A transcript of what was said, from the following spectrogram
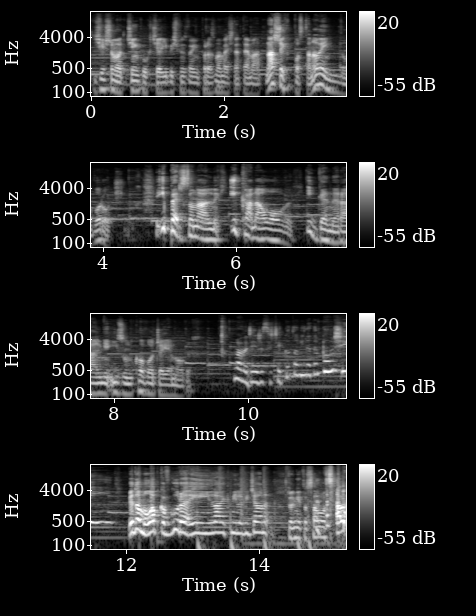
w dzisiejszym odcinku chcielibyśmy z Wami porozmawiać na temat naszych postanowień noworocznych. I personalnych, i kanałowych, i generalnie izunkowo-jamowych. Mam nadzieję, że jesteście gotowi na ten bullshit. Wiadomo, łapka w górę i like mile widziane. To nie to samo wcale.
